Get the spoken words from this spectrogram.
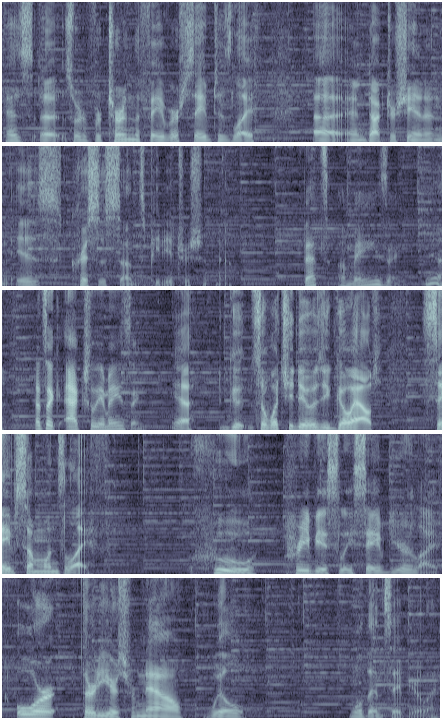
Has uh, sort of returned the favor, saved his life, uh, and Dr. Shannon is Chris's son's pediatrician now. That's amazing. Yeah. That's like actually amazing. Yeah. Good. So what you do is you go out, save someone's life, Who previously saved your life? or 30 years from now will will then save your life.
